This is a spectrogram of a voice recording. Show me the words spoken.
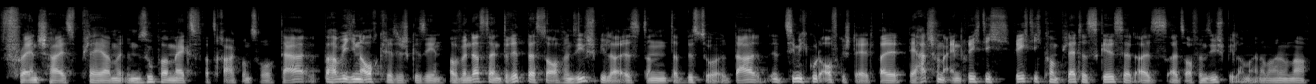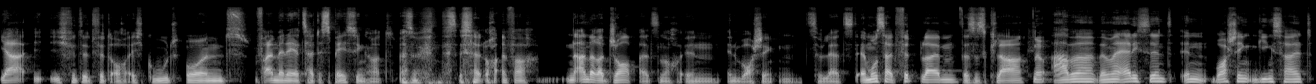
Franchise-Player mit einem Supermax-Vertrag und so, da habe ich ihn auch kritisch gesehen. Aber wenn das dein drittbester Offensivspieler ist, dann, dann bist du da ziemlich gut aufgestellt, weil der hat schon ein richtig, richtig komplettes Skillset als, als Offensivspieler, meiner Meinung nach. Ja, ich finde den Fit auch echt gut. Und vor allem, wenn er jetzt halt das Spacing hat. Also, das ist halt auch einfach ein anderer Job als noch in, in Washington zuletzt. Er muss halt fit bleiben, das ist klar. Ja. Aber wenn wir ehrlich sind, in Washington ging es halt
